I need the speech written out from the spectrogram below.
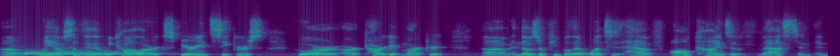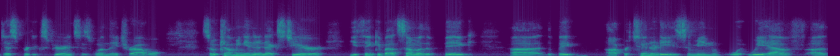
Um, we have something that we call our experience seekers, who are our target market. Um, and those are people that want to have all kinds of vast and, and, disparate experiences when they travel. So coming into next year, you think about some of the big, uh, the big opportunities. I mean, we have uh,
